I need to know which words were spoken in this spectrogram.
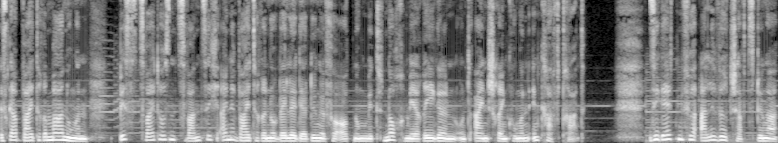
Es gab weitere Mahnungen, bis 2020 eine weitere Novelle der Düngeverordnung mit noch mehr Regeln und Einschränkungen in Kraft trat. Sie gelten für alle Wirtschaftsdünger,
